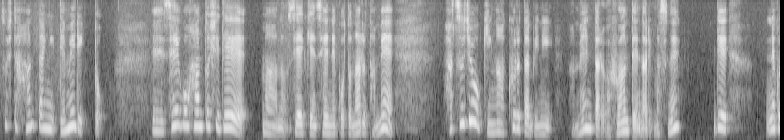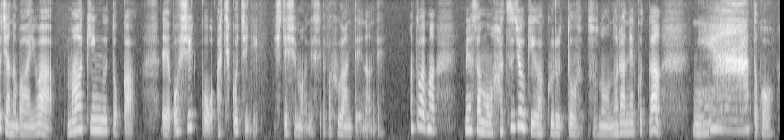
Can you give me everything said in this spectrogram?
そして反対にデメリット、えー、生後半年で、まあ、あの生犬生猫となるため発情期が来るたびにメンタルが不安定になりますね。で猫ちゃんの場合はマーキングとか、えー、おしっこをあちこちにしてしまうんです。やっぱ不安定なんで。あとはまあ皆さんも発情期が来るとその野良猫がニャーっとこう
